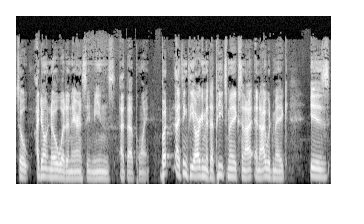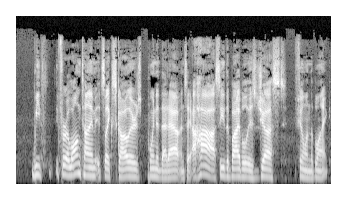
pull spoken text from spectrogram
So I don't know what inerrancy means at that point. But I think the argument that Pete makes and I and I would make is we for a long time it's like scholars pointed that out and say aha see the bible is just fill in the blank.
